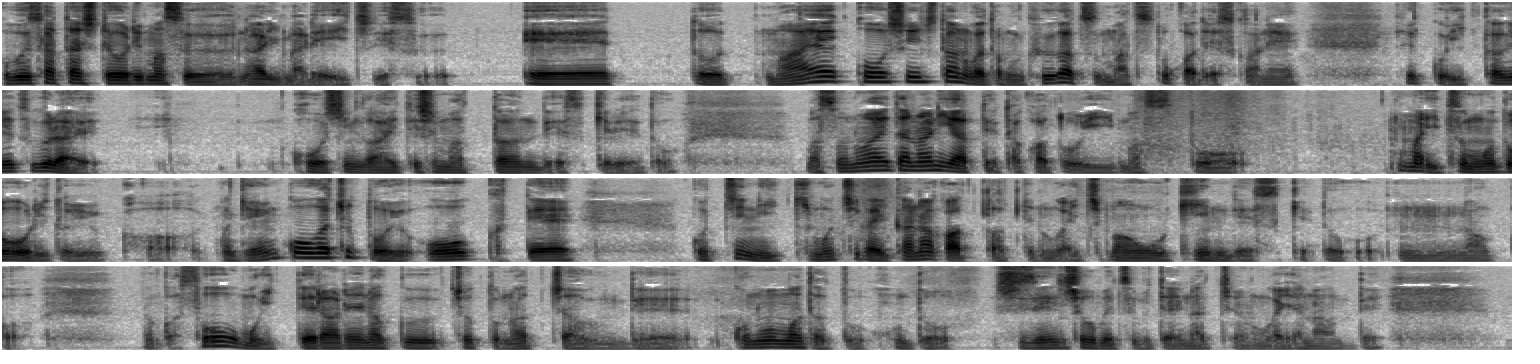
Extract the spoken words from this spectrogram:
ご無沙汰しております成間礼一です。えー、っと前更新したのが多分9月末とかですかね。結構1ヶ月ぐらい更新が空いてしまったんですけれど、まあ、その間何やってたかと言いますとまあいつも通りというか、まあ、原稿がちょっと多くてこっちに気持ちがいかなかったっていうのが一番大きいんですけど、うん、なんかなんかそうも言ってられなくちょっとなっちゃうんでこのままだと本当自然消滅みたいになっちゃうのが嫌なんで、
